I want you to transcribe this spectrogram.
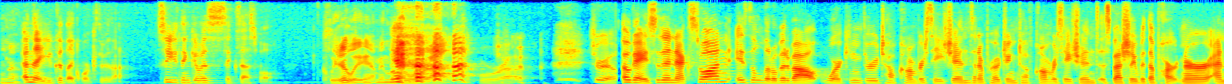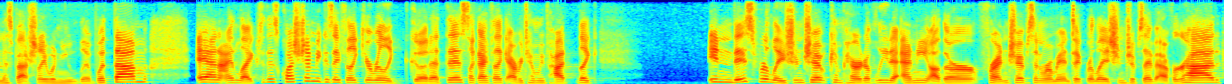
Yeah. And that you could like work through that. So you think it was successful. Clearly, I mean, look where we're at. Look where we're at. True. Okay, so the next one is a little bit about working through tough conversations and approaching tough conversations, especially with a partner and especially when you live with them. And I liked this question because I feel like you're really good at this. Like, I feel like every time we've had, like, in this relationship, comparatively to any other friendships and romantic relationships I've ever had,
